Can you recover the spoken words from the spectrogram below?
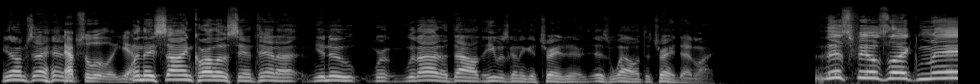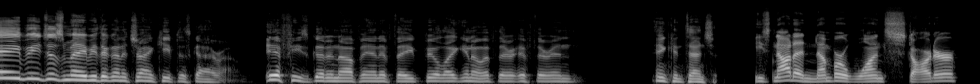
You know what I'm saying? Absolutely, yeah. When they signed Carlos Santana, you knew without a doubt that he was going to get traded as well at the trade deadline. This feels like maybe, just maybe, they're going to try and keep this guy around if he's good enough, and if they feel like you know if they're if they're in in contention. He's not a number one starter,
